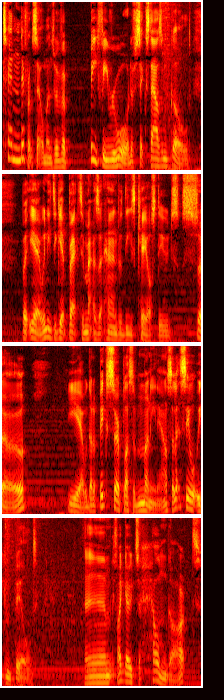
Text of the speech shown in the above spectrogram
10 different settlements with a beefy reward of 6,000 gold. But yeah, we need to get back to matters at hand with these Chaos dudes. So, yeah, we got a big surplus of money now, so let's see what we can build. Um, if I go to Helmgart...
